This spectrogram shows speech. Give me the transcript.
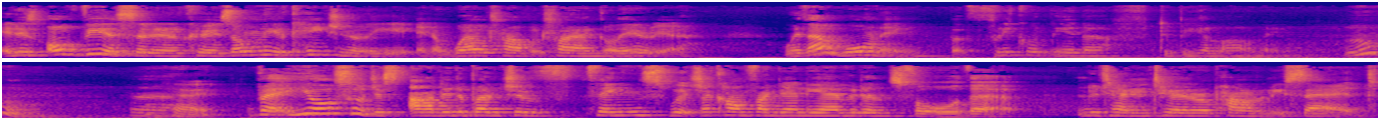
It is obvious that it occurs only occasionally in a well travelled triangle area, without warning, but frequently enough to be alarming. oh, Um, okay. But he also just added a bunch of things which I can't find any evidence for that Lieutenant Taylor apparently said.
